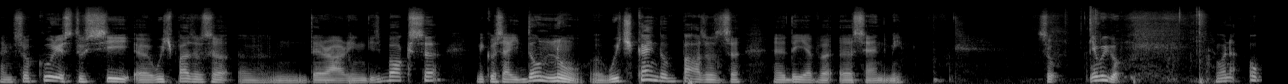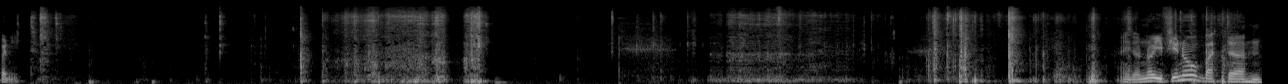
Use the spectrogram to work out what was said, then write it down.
I'm so curious to see uh, which puzzles uh, um, there are in this box because I don't know which kind of puzzles they have sent me. So here we go. I wanna open it. Don't know if you know, but um,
